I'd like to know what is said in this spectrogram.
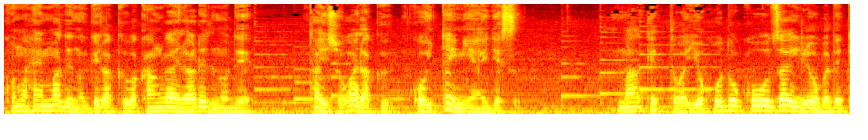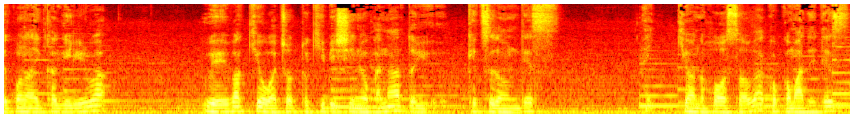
この辺までの下落は考えられるので対処が楽。こういった意味合いです。マーケットはよほど好材料が出てこない限りは上は今日はちょっと厳しいのかなという結論です。はい、今日の放送はここまでです。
